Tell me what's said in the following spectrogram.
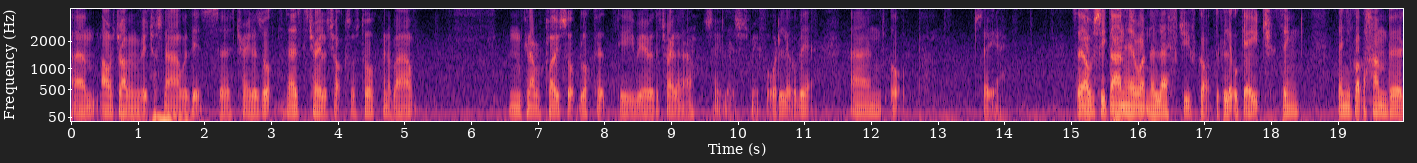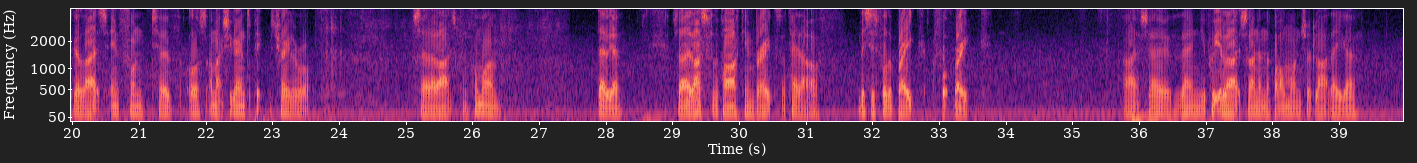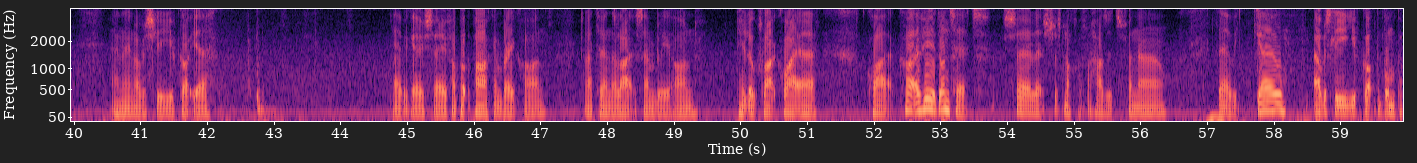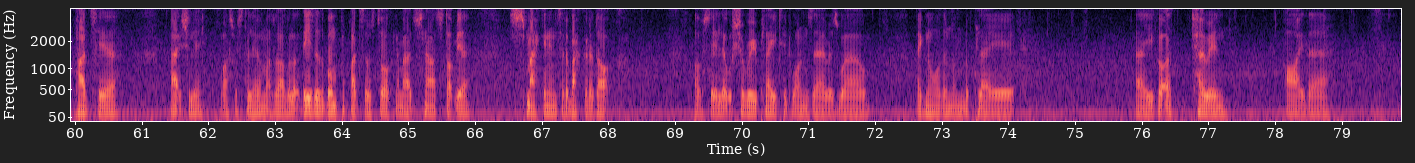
Um, I was driving with it just now with its uh, trailers up. There's the trailer shocks I was talking about. And we can have a close up look at the rear of the trailer now. So let's just move forward a little bit and up. So yeah. So obviously down here on the left you've got the little gauge thing. Then you've got the hamburger lights in front of us. I'm actually going to pick the trailer up. So the lights can come on. There we go. So that's for the parking brakes, I'll take that off. This is for the brake, foot brake. Alright, so then you put your lights on and the bottom one should light, there you go. And then obviously you've got your... There we go, so if I put the parking brake on and I turn the light assembly on, it looks like quite a quite quite a view, doesn't it? So let's just knock off the hazards for now. There we go. Obviously you've got the bumper pads here actually. Whilst we're still here might as well have a look. These are the bumper pads I was talking about just now to stop you smacking into the back of the dock. Obviously little Chereau plated ones there as well. Ignore the number plate uh, you've got a towing eye there.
